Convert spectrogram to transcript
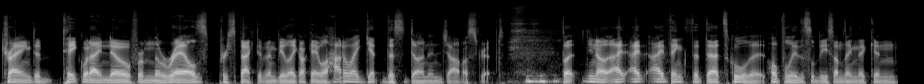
trying to take what I know from the Rails perspective and be like, okay, well, how do I get this done in JavaScript? but you know, I, I I think that that's cool. That hopefully this will be something that can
